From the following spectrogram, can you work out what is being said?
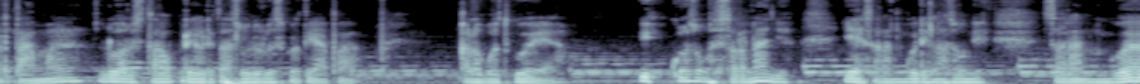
Pertama, lu harus tahu prioritas lu dulu seperti apa. Kalau buat gue ya, ih gue langsung ngasih saran aja. Ya saran gue deh langsung deh. Saran gue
